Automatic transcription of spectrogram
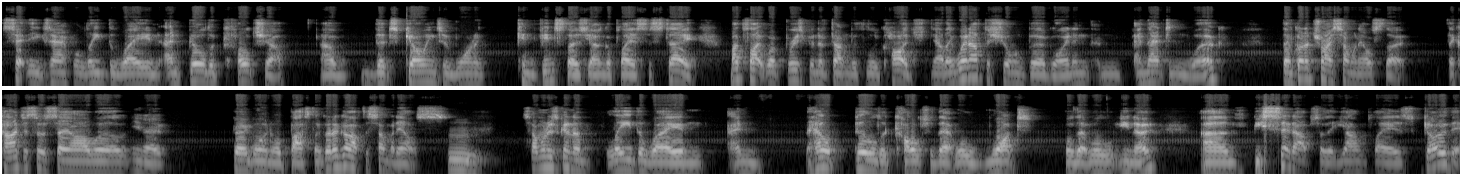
set the example, lead the way, and, and build a culture uh, that's going to want to convince those younger players to stay. Much like what Brisbane have done with Luke Hodge. Now they went after Shaun Burgoyne, and, and, and that didn't work. They've got to try someone else though. They can't just sort of say, "Oh well, you know, Burgoyne or bust." They've got to go after someone else, mm. someone who's going to lead the way and and help build a culture that will want or that will you know um, be set up so that young players go there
